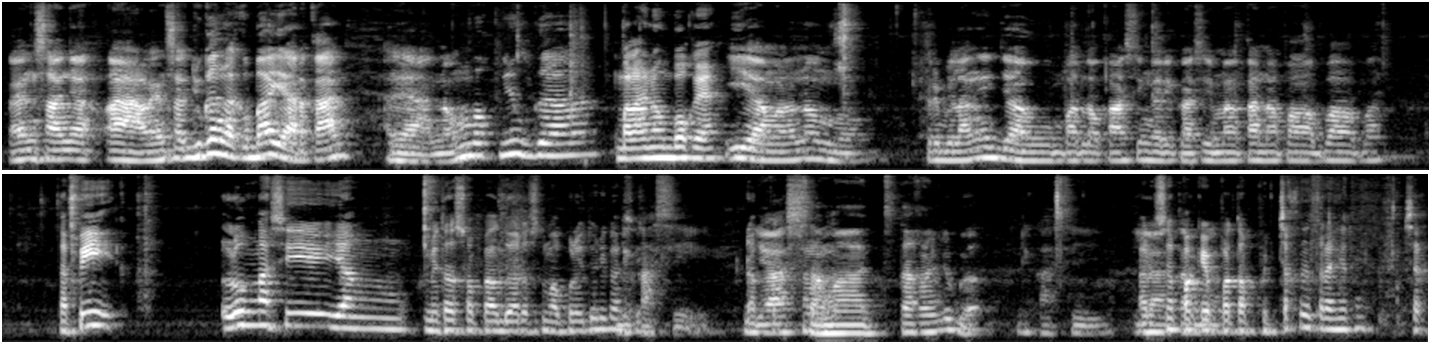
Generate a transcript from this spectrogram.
lensanya ah lensa juga nggak kebayar kan? Ya nombok juga. Malah nombok ya. iya malah nombok terbilangnya jauh empat lokasi nggak dikasih makan apa apa apa. Tapi lu ngasih yang metal sopel 250 itu dikasih? dikasih. Ya sama cetakan juga? Dikasih. Ya, Harusnya pakai terbi- foto pucak tuh terakhirnya. Cek.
